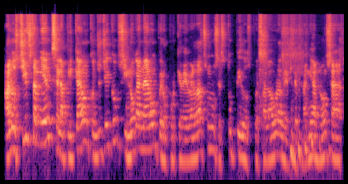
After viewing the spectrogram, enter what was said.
A los Chiefs también se la aplicaron con Joe Jacobs y no ganaron, pero porque de verdad son unos estúpidos, pues, a la hora de, planear, ¿no? O sea,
